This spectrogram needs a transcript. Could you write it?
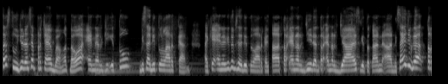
saya setuju dan saya percaya banget bahwa energi itu bisa ditularkan. Oke, okay, energi itu bisa ditularkan, uh, terenergi dan terenergize gitu kan. Uh, saya juga ter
